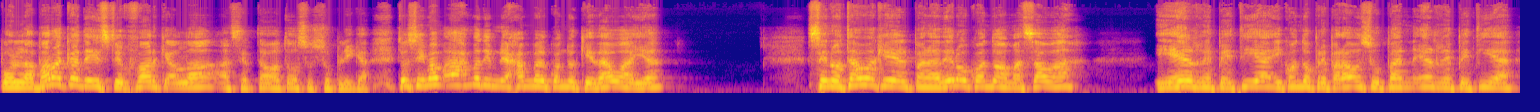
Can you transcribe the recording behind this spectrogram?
por la baraka de istighfar que Allah aceptaba todas sus súplicas. Entonces Imam Ahmad ibn Hanbal cuando quedaba allá, se notaba que el panadero cuando amasaba, Y él repetía, y cuando preparaba su pan, él repetía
